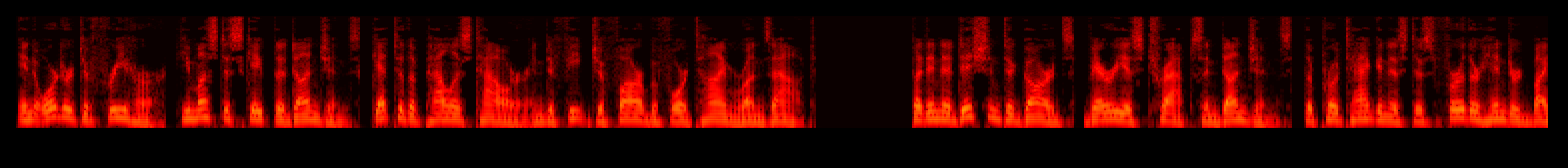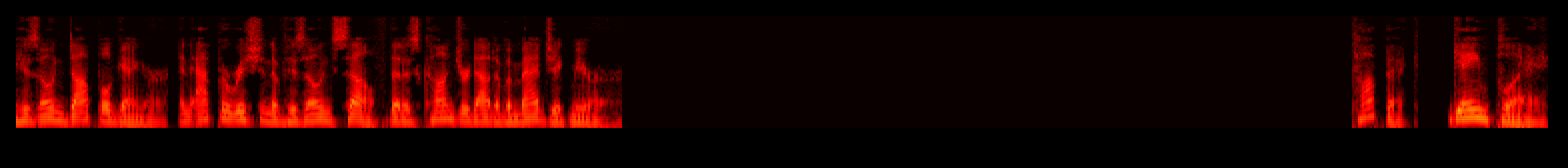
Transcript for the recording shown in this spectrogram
In order to free her, he must escape the dungeons, get to the palace tower and defeat Jafar before time runs out. But in addition to guards, various traps and dungeons, the protagonist is further hindered by his own doppelganger, an apparition of his own self that is conjured out of a magic mirror. Gameplay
